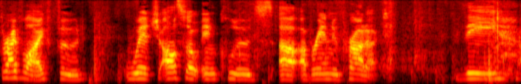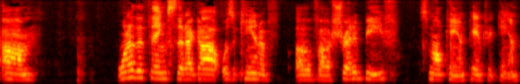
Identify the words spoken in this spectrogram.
Thrive Life food, which also includes uh, a brand new product. The um, one of the things that I got was a can of of uh, shredded beef, small can, pantry can.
